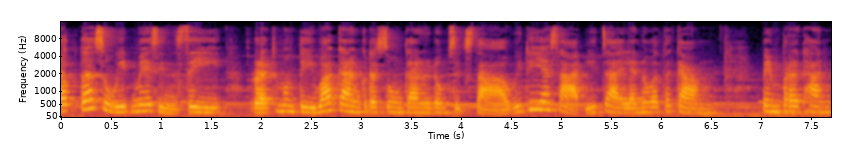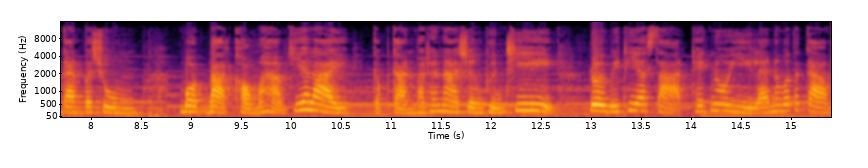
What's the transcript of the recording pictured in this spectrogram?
ดรสุวิทย์เมสินทรีรัฐมนตรีว่าการกระทรวงการอุดมศึกษา วิทยาศาสตร์ วิจัยและนวัตกรรม เป็นประธานการประชุม บทบาทของมหาวิทยาลัย กับการพัฒนาเชิงพื้นที่ โดยวิทยาศาสตร์ เทคโนโลยีและนวัตกรรม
